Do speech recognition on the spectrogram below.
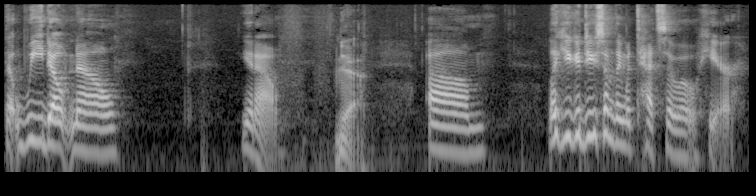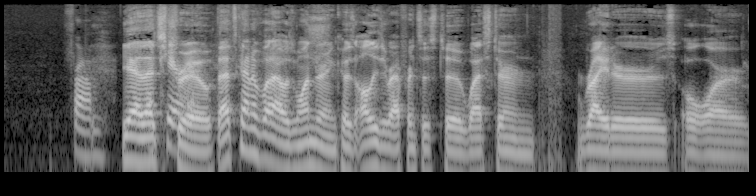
that we don't know, you know. Yeah, um, Like you could do something with Tetsuo here from yeah, that's Akira. true. That's kind of what I was wondering because all these references to Western writers or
